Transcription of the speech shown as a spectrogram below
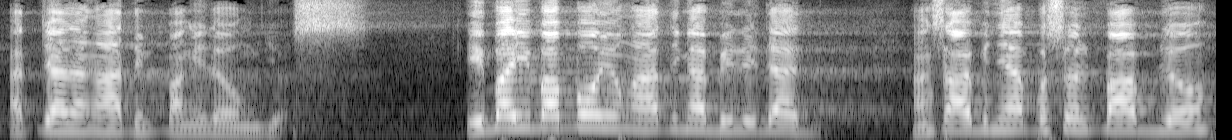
At yan ang ating Panginoong Diyos. Iba-iba po yung ating abilidad. Ang sabi niya Apostol Pablo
